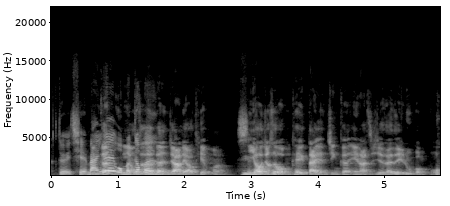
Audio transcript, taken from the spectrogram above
对，且慢，因为我们根本跟人家聊天吗？以后就是我们可以戴眼镜跟 Anna 直接在这里录广播，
